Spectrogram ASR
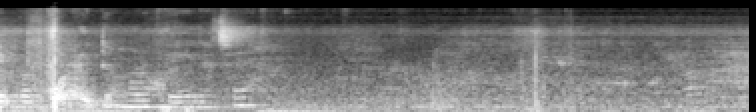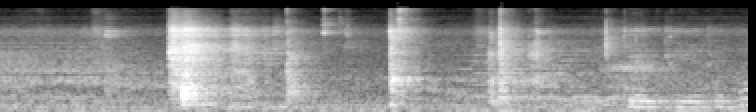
এবার কড়াইটা আমার হয়ে গেছে। তেল দিয়ে দেবো।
